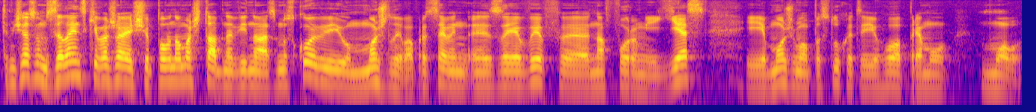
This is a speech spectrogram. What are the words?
Тим часом Зеленський вважає, що повномасштабна війна з Московією можлива. Про це він е, заявив е, на форумі ЄС, і можемо послухати його пряму мову.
